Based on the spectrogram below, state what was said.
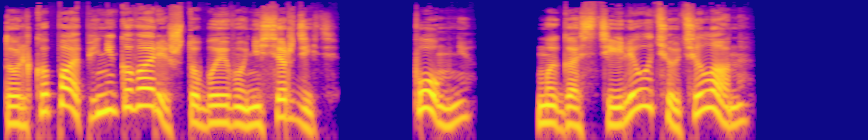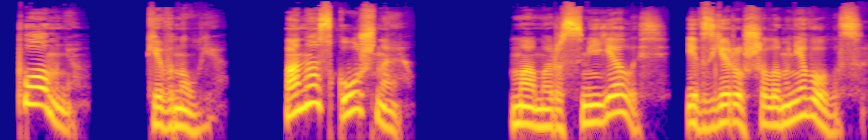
Только папе не говори, чтобы его не сердить. Помни, мы гостили у тети Ланы». «Помню», — кивнул я. «Она скучная». Мама рассмеялась и взъерошила мне волосы.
